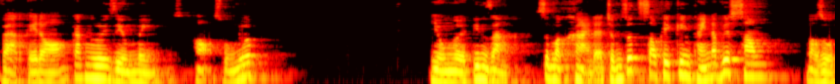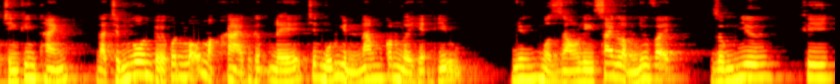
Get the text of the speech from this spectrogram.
và cái đó các ngươi dìu mình họ xuống nước. Nhiều người tin rằng sự mặc khải đã chấm dứt sau khi Kinh Thánh đã viết xong, mặc dù chính Kinh Thánh là chứng ngôn về quân mẫu mặc khải của Thượng Đế trên 4.000 năm con người hiện hữu. Nhưng một giáo lý sai lầm như vậy giống như khi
